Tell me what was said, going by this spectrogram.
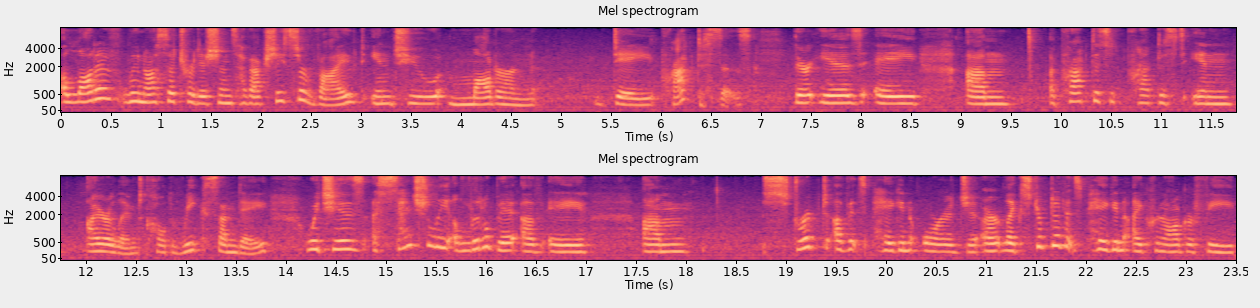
A lot of Lughnasadh traditions have actually survived into modern day practices. There is a, um, a practice practiced in Ireland called Reek Sunday, which is essentially a little bit of a um, stripped of its pagan origin, or like stripped of its pagan iconography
